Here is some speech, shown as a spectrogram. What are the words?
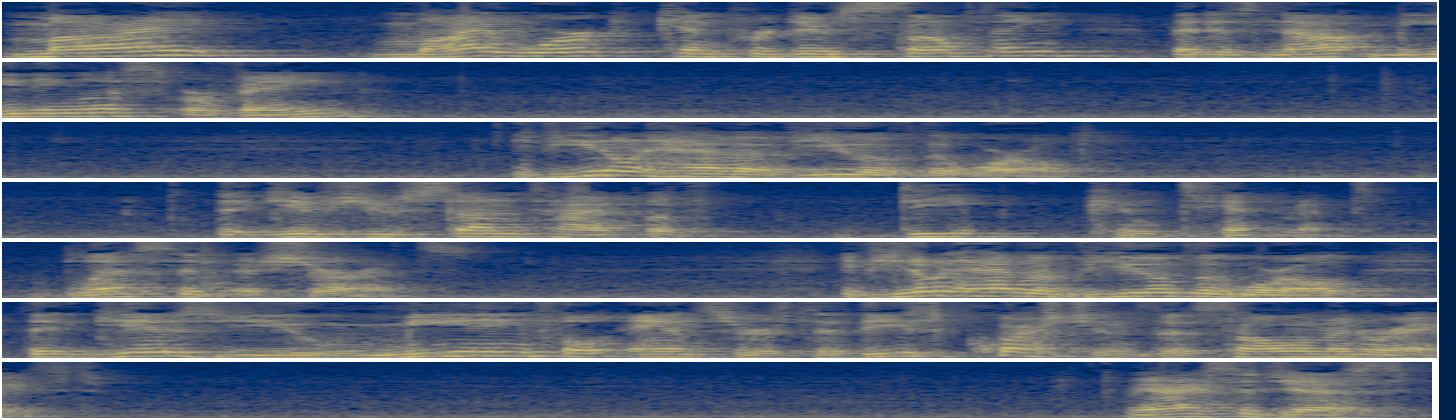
my, my work can produce something that is not meaningless or vain? If you don't have a view of the world that gives you some type of deep contentment, blessed assurance. If you don't have a view of the world that gives you meaningful answers to these questions that Solomon raised, may I suggest,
